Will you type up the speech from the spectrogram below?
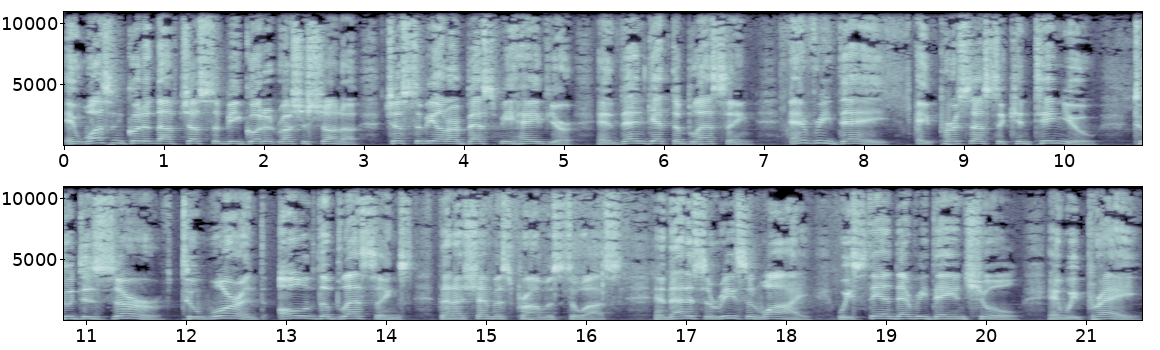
It wasn't good enough just to be good at Rosh Hashanah, just to be on our best behavior and then get the blessing. Every day, a person has to continue to deserve, to warrant all of the blessings that Hashem has promised to us. And that is the reason why we stand every day in shul and we pray,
